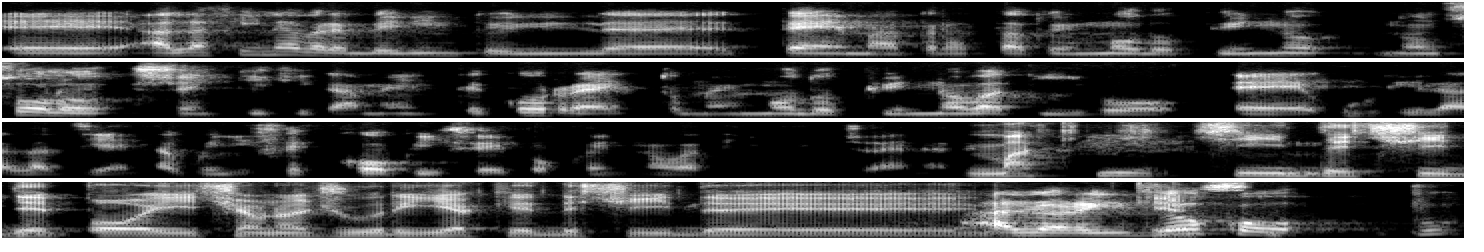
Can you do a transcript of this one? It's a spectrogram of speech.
eh, alla fine avrebbe vinto il tema trattato in modo più inno- non solo scientificamente corretto, ma in modo più innovativo e utile all'azienda. Quindi se copi sei poco innovativo in genere. Ma chi, chi mm. decide poi? C'è una giuria che decide? Allora, il gioco pu-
